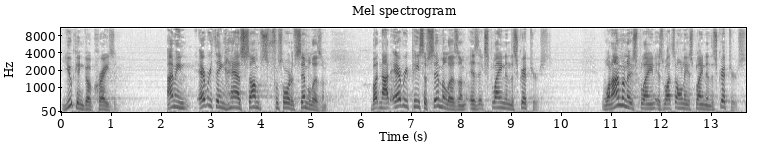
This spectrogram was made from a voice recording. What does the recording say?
you can go crazy. I mean, everything has some sort of symbolism, but not every piece of symbolism is explained in the scriptures. What I'm going to explain is what's only explained in the scriptures.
